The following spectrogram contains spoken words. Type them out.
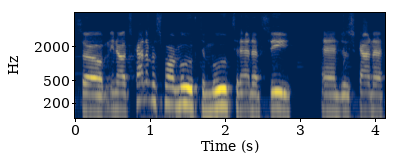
So, you know, it's kind of a smart move to move to the NFC and just kind of,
